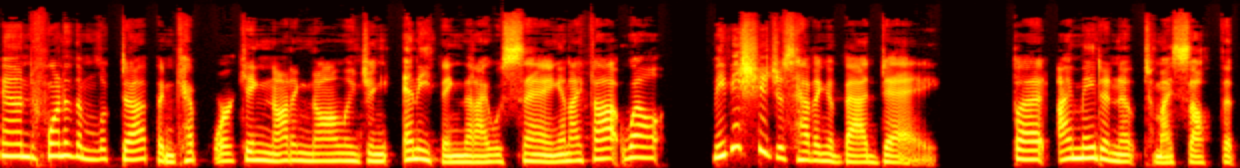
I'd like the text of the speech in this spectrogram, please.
And one of them looked up and kept working, not acknowledging anything that I was saying. And I thought, well, maybe she's just having a bad day. But I made a note to myself that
